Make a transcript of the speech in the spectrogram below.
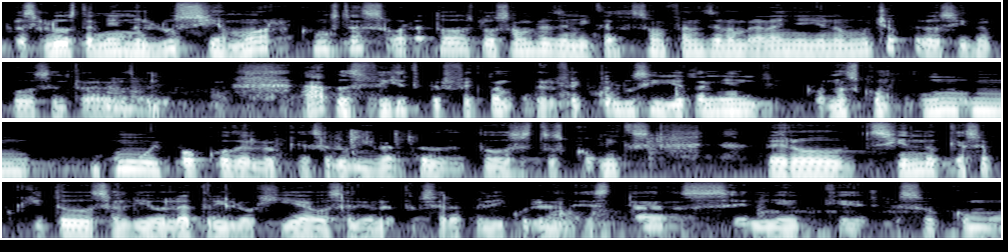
Pero saludos también a Lucy Amor. ¿Cómo estás? Hola, todos los hombres de mi casa son fans del Hombre Araña. Yo no mucho, pero sí me puedo centrar ver las películas. Ah, pues fíjate, perfecto, perfecto, Lucy. Yo también conozco un- muy poco de lo que es el universo de todos estos cómics, pero siendo que hace poquito salió la trilogía o salió la tercera película de esta serie que empezó como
